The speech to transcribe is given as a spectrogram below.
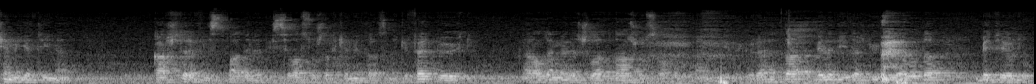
kəmiyyəti ilə qarşı tərəfin istifadə elədiyi silah, sursat kəmiyyəti arasındakı fərq böyükdür. Hər halda əməliyyatçılar daha çox olub mənim deyimə görə. Hətta belə deyirlər ki, orada BTR olub.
